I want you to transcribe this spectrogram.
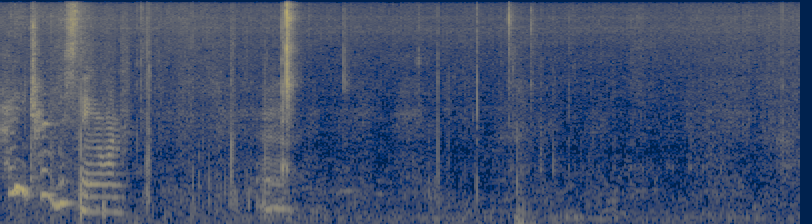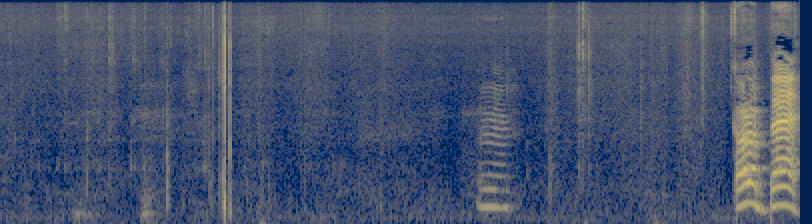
How do you turn this thing on? Hmm. Go to bed.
